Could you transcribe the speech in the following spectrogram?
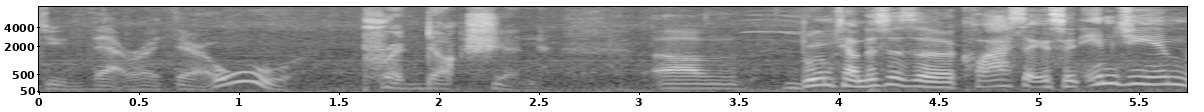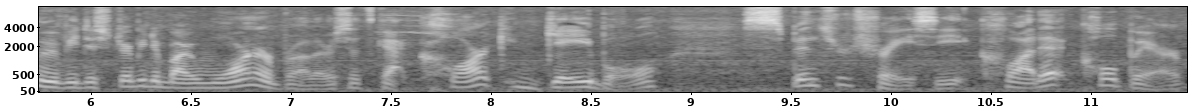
do that right there. Ooh, production. Um, Boomtown. This is a classic. It's an MGM movie distributed by Warner Brothers. It's got Clark Gable, Spencer Tracy, Claudette Colbert,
